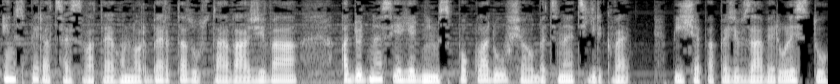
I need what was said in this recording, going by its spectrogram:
Inspirace svatého Norberta zůstává živá a dodnes je jedním z pokladů Všeobecné církve píše papež v závěru listu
